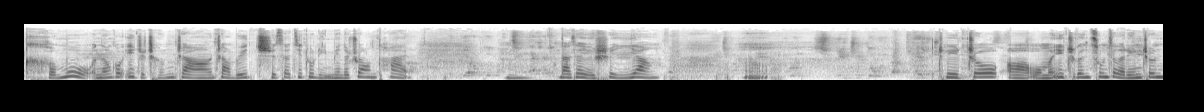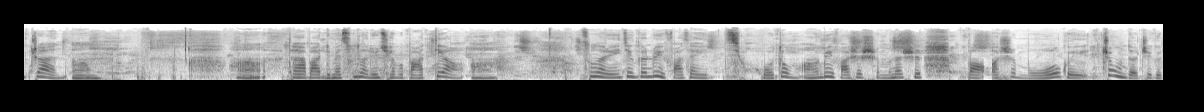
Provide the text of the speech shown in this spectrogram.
渴慕，能够一直成长，这样维持在基督里面的状态。嗯，大家也是一样。嗯，这一周啊，我们一直跟宗教的灵征战。嗯，啊，大家把里面宗教的灵全部拔掉啊。宗教灵已经跟律法在一起活动啊。律法是什么呢？是宝，是魔鬼种的这个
